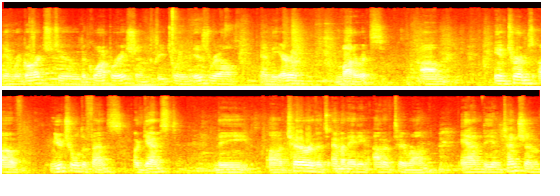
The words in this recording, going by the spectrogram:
in regards to the cooperation between Israel and the Arab moderates um, in terms of mutual defense against the uh, terror that's emanating out of Tehran and the intention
